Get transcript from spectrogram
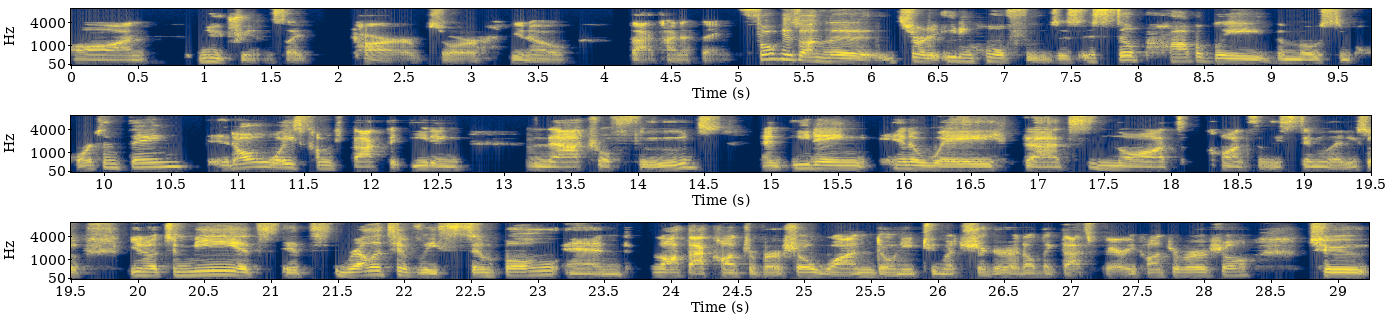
on nutrients like carbs or, you know, that kind of thing. Focus on the sort of eating whole foods is, is still probably the most important thing. It always comes back to eating natural foods and eating in a way that's not constantly stimulating. So, you know, to me, it's, it's relatively simple and not that controversial. One, don't eat too much sugar. I don't think that's very controversial. Two,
